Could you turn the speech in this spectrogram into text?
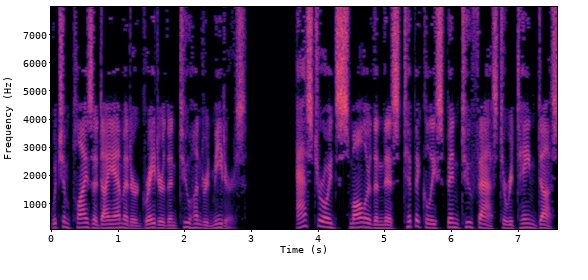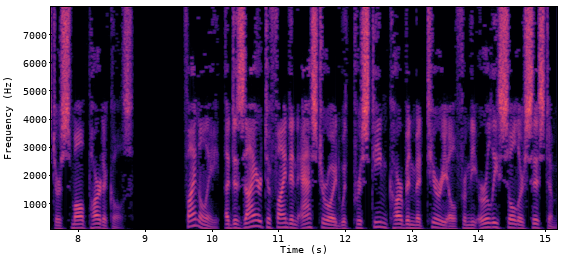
which implies a diameter greater than 200 meters. Asteroids smaller than this typically spin too fast to retain dust or small particles. Finally, a desire to find an asteroid with pristine carbon material from the early Solar System,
